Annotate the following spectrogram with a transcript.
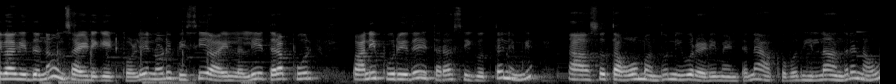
ಇವಾಗ ಇದನ್ನು ಒಂದು ಸೈಡಿಗೆ ಇಟ್ಕೊಳ್ಳಿ. ನೋಡಿ, ಬಿಸಿ ಆಯಿಲಲ್ಲಿ ಈ ಥರ ಪೂರಿ, ಪಾನಿಪೂರಿ ಇದೆ, ಈ ಥರ ಸಿಗುತ್ತೆ ನಿಮಗೆ. ಸೊ ತಗೊಂಬಂದು ನೀವು ರೆಡಿಮೇಂಟನ್ನೇ ಹಾಕೋಬೋದು. ಇಲ್ಲ ಅಂದರೆ ನಾವು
